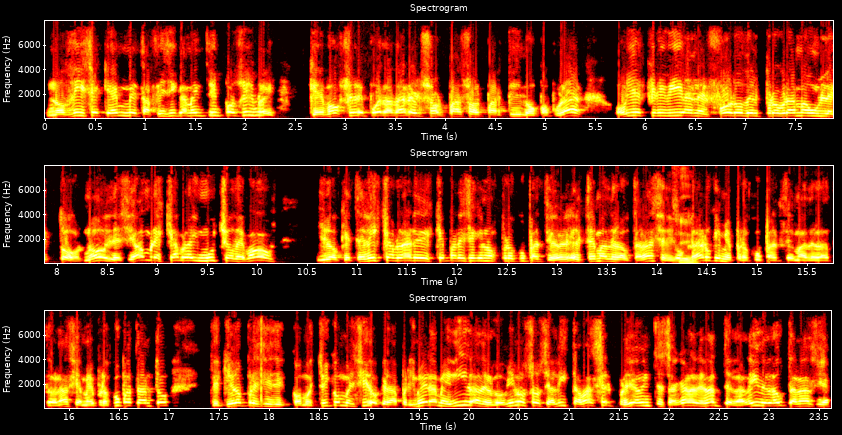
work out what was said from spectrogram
nos dice que es metafísicamente imposible que Vox le pueda dar el sorpaso al Partido Popular. Hoy escribía en el foro del programa un lector, ¿no? Y decía, hombre, es que habláis mucho de Vox y lo que tenéis que hablar es que parece que nos preocupa el tema de la eutanasia. Digo, sí. claro que me preocupa el tema de la eutanasia. Me preocupa tanto que quiero precisar, como estoy convencido que la primera medida del gobierno socialista va a ser precisamente sacar adelante la ley de la eutanasia,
